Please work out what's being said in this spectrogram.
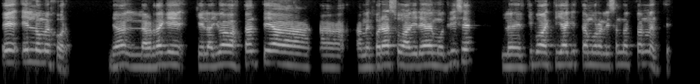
es lo mejor. ¿ya? La verdad que, que le ayuda bastante a, a, mejorar sus habilidades motrices, el tipo de actividad que estamos realizando actualmente,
